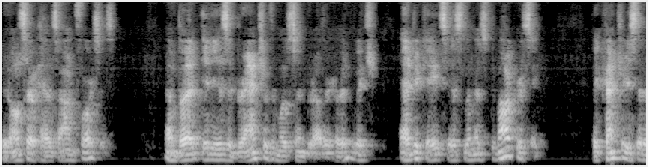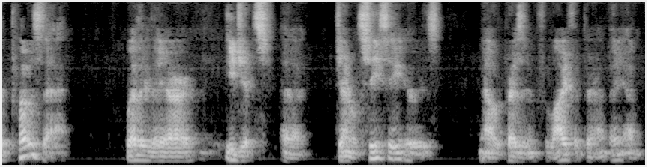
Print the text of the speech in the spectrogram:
It also has armed forces. Uh, but it is a branch of the Muslim Brotherhood which advocates Islam as democracy. The countries that oppose that, whether they are Egypt's uh, General Sisi, who is now president for life, apparently, um,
